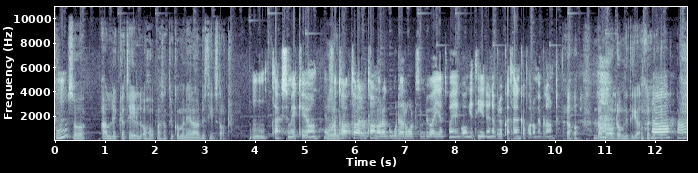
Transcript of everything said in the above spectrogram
Mm. Så all lycka till och hoppas att du kommer ner i arbetstid snart. Mm, tack så mycket Jan. Jag får ta, ta, ta, några goda råd som du har gett mig en gång i tiden. Jag brukar tänka på dem ibland. Ja, damma av dem lite grann. Ja, ja.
